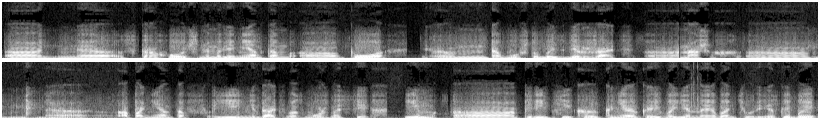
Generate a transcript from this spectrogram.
страховочным элементом по тому, чтобы сдержать наших оппонентов и не дать возможности им э, перейти к, к некой военной авантюре. Если бы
